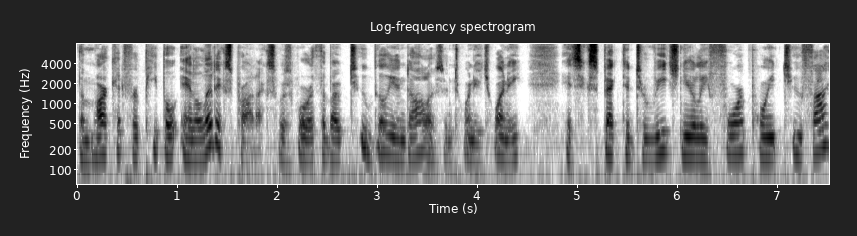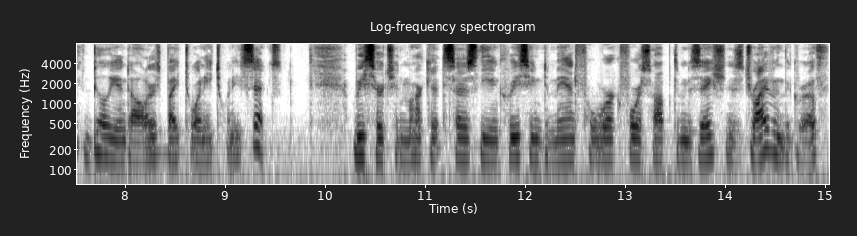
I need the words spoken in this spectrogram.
the market for people analytics products was worth about $2 billion in 2020. It's expected to reach nearly $4.25 billion by 2026. Research and Market says the increasing demand for workforce optimization is driving the growth,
